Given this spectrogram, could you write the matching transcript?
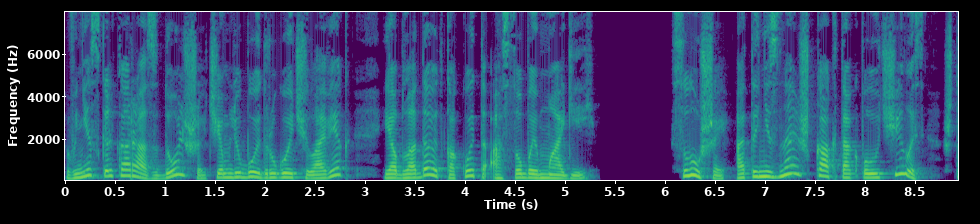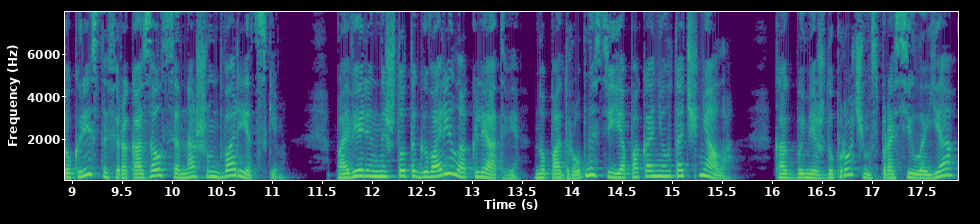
в несколько раз дольше, чем любой другой человек, и обладают какой-то особой магией. «Слушай, а ты не знаешь, как так получилось, что Кристофер оказался нашим дворецким? Поверенный что-то говорил о клятве, но подробности я пока не уточняла». Как бы, между прочим, спросила я,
